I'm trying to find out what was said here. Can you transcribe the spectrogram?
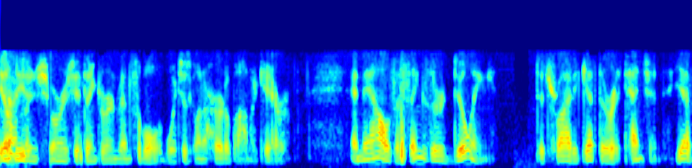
You don't exactly. need insurance you think are invincible, which is going to hurt Obamacare. And now the things they're doing to try to get their attention. You have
